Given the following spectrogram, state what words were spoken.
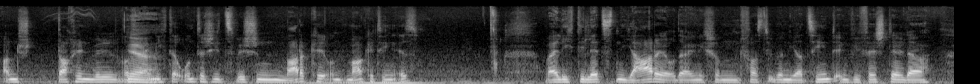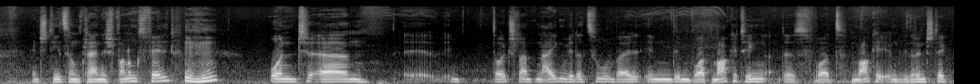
anstacheln will, was Ja. eigentlich der Unterschied zwischen Marke und Marketing ist. Weil ich die letzten Jahre oder eigentlich schon fast über ein Jahrzehnt irgendwie feststelle, da entsteht so ein kleines Spannungsfeld. Und ähm, äh, in Deutschland neigen wir dazu, weil in dem Wort Marketing das Wort Marke irgendwie drinsteckt,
